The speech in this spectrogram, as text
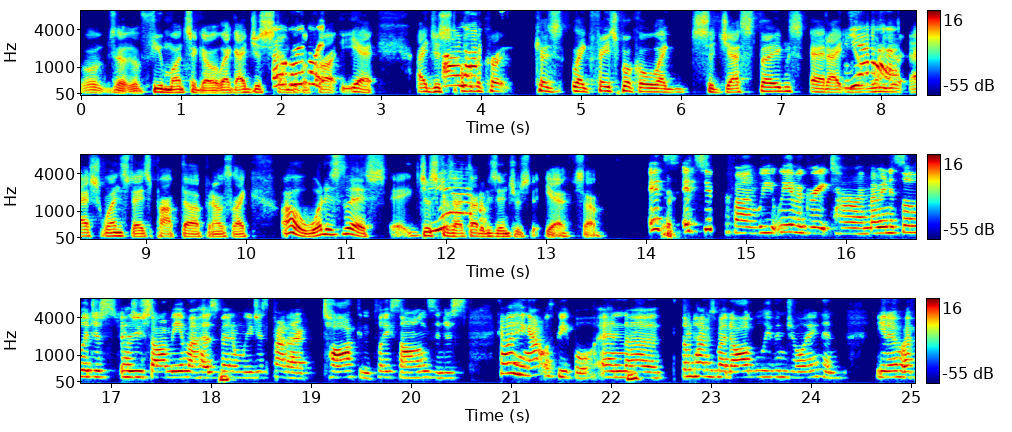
a few months ago. Like I just oh, stumbled oh, really? across, yeah, I just oh, stumbled across because like Facebook will like suggest things, and I yeah. one of your Ash Wednesdays popped up, and I was like, oh, what is this? Eh, just because yeah. I thought it was interesting. Yeah, so it's yeah. it's super fun. We we have a great time. I mean, it's literally just as you saw me and my husband, and we just kind of talk and play songs and just kind of hang out with people. And mm-hmm. uh, sometimes my dog will even join. And you know, I,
